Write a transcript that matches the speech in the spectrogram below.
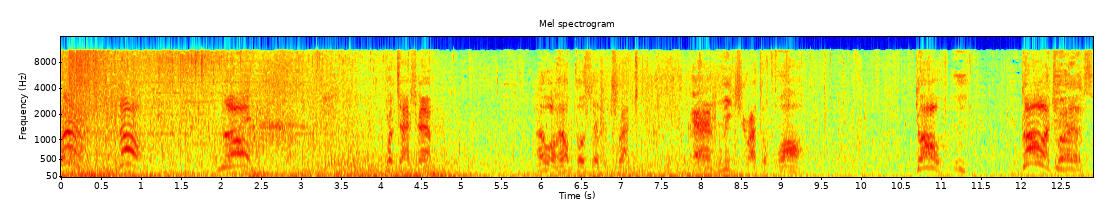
Ah! No! No! Protect him! I will help those that are trapped. And meet you at the fall. Go! Go, Atreus!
